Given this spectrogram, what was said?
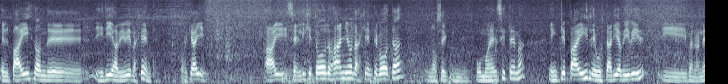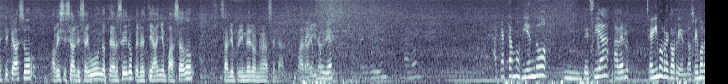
el país donde iría a vivir la gente. Porque ahí, ahí se elige todos los años, la gente vota, no sé cómo es el sistema, en qué país le gustaría vivir y bueno, en este caso a veces sale segundo, tercero, pero este año pasado salió primero Nueva Zelanda. Para ir a muy bien. vivir. Acá estamos viendo, mm, decía, a ver, seguimos recorriendo, seguimos,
